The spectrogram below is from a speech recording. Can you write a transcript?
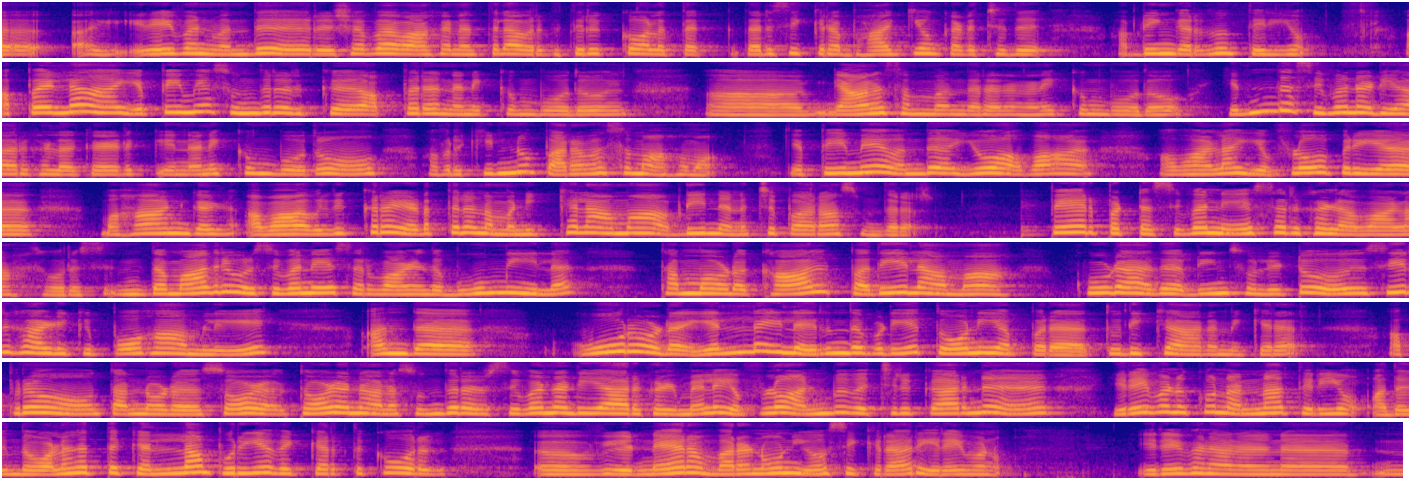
இறைவன் வந்து ரிஷப வாகனத்தில் அவருக்கு திருக்கோலத்தை தரிசிக்கிற பாக்கியம் கிடச்சிது அப்படிங்கிறதும் தெரியும். அப்போ எல்லாம் எப்பயுமே சுந்தரருக்கு அப்பரை நினைக்கும் போதும் ஞான சம்பந்தரை நினைக்கும் போதோ எந்த சிவனடியார்களை கிடை நினைக்கும் போதும் அவருக்கு இன்னும் பரவசமாகுமா? எப்பயுமே வந்து ஐயோ அவா அவளாம் எவ்வளோ பெரிய மகான்கள் அவள் இருக்கிற இடத்துல நம்ம நிற்கலாமா அப்படின்னு நினச்சிப்பாராம் சுந்தரர். எப்பேற்பட்ட சிவநேசர்கள் அவளாம். ஒரு இந்த மாதிரி ஒரு சிவநேசர் வாழ்ந்த பூமியில் தம்மோட கால் பதியலாமா? கூடாது அப்படின்னு சொல்லிட்டு சீர்காழிக்கு போகாமலேயே அந்த ஊரோட எல்லையில் இருந்தபடியே தோணியப்பரை துதிக்க ஆரம்பிக்கிறார். அப்புறம் தன்னோட சோழ தோழனான சுந்தரர் சிவனடியார்கள் மேலே எவ்வளோ அன்பு வச்சிருக்காருன்னு இறைவனுக்கும் நன்னா தெரியும். அது இந்த உலகத்துக்கெல்லாம் புரிய வைக்கிறதுக்கு ஒரு நேரம் வரணும்னு யோசிக்கிறார் இறைவனும். இறைவனான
